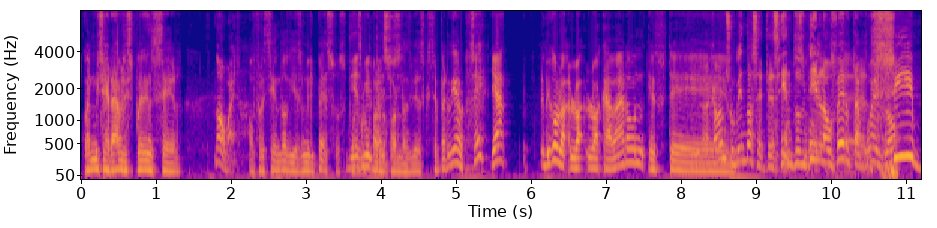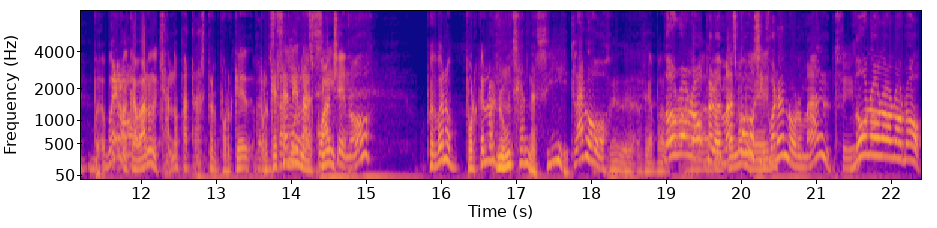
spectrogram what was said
cuán miserables pueden ser no, bueno. ofreciendo 10 mil pesos, por- 10,000 por, pesos. por las vidas que se perdieron. Sí. Ya, digo, lo, lo- lo acabaron, este... Acaban subiendo a 700 mil la oferta, pues, ¿no? Sí, bueno, Pero- acabaron echando para atrás, pero ¿por qué, Pero ¿por qué salen así? rascuache, ¿no? Pues bueno, ¿por qué lo anuncian así? Claro. O sea, por- No, no, no, ¿por pero además no como si fuera normal. Sí. No, no, no, no, no.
